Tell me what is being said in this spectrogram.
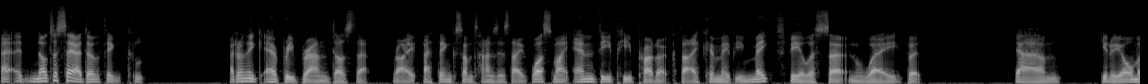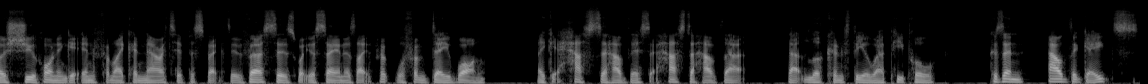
Uh, not to say I don't think I don't think every brand does that right? I think sometimes it's like, what's my MVP product that I can maybe make feel a certain way, but um, you know, you're almost shoehorning it in from like a narrative perspective versus what you're saying is like, well, from day one, like it has to have this, it has to have that that look and feel where people, because then out the gates,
